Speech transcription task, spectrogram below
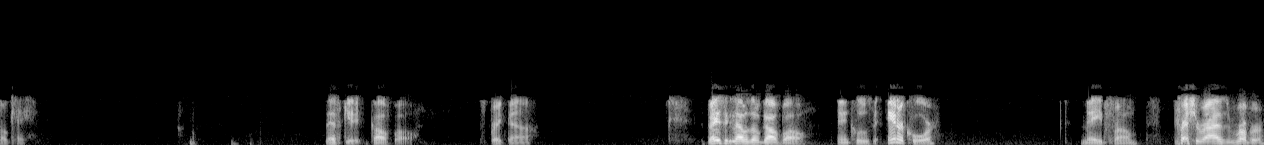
Okay. Let's get it. Golf ball. Let's break down. Basic levels of golf ball includes the inner core made from pressurized rubber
